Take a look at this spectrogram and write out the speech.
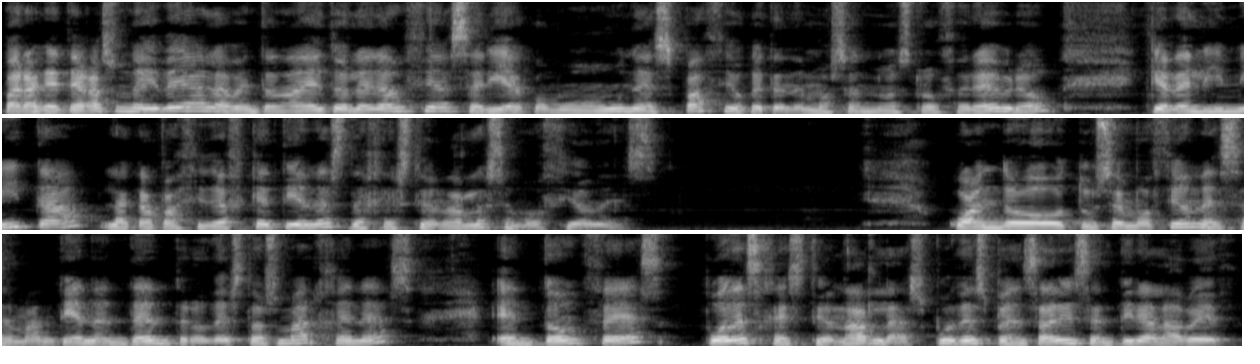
Para que te hagas una idea, la ventana de tolerancia sería como un espacio que tenemos en nuestro cerebro que delimita la capacidad que tienes de gestionar las emociones. Cuando tus emociones se mantienen dentro de estos márgenes, entonces puedes gestionarlas, puedes pensar y sentir a la vez.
